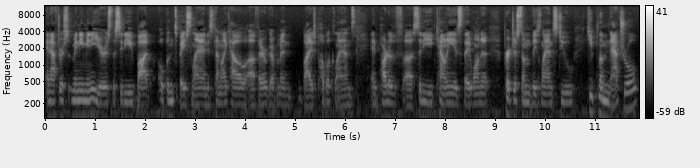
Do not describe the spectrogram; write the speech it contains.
and after many, many years, the city bought open space land. It's kind of like how uh, federal government buys public lands, and part of uh, city county is they want to purchase some of these lands to keep them natural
